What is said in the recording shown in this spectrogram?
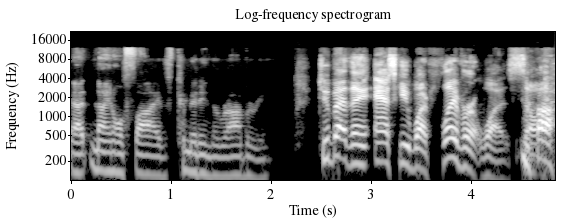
at 905 committing the robbery. Too bad they didn't ask you what flavor it was. So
